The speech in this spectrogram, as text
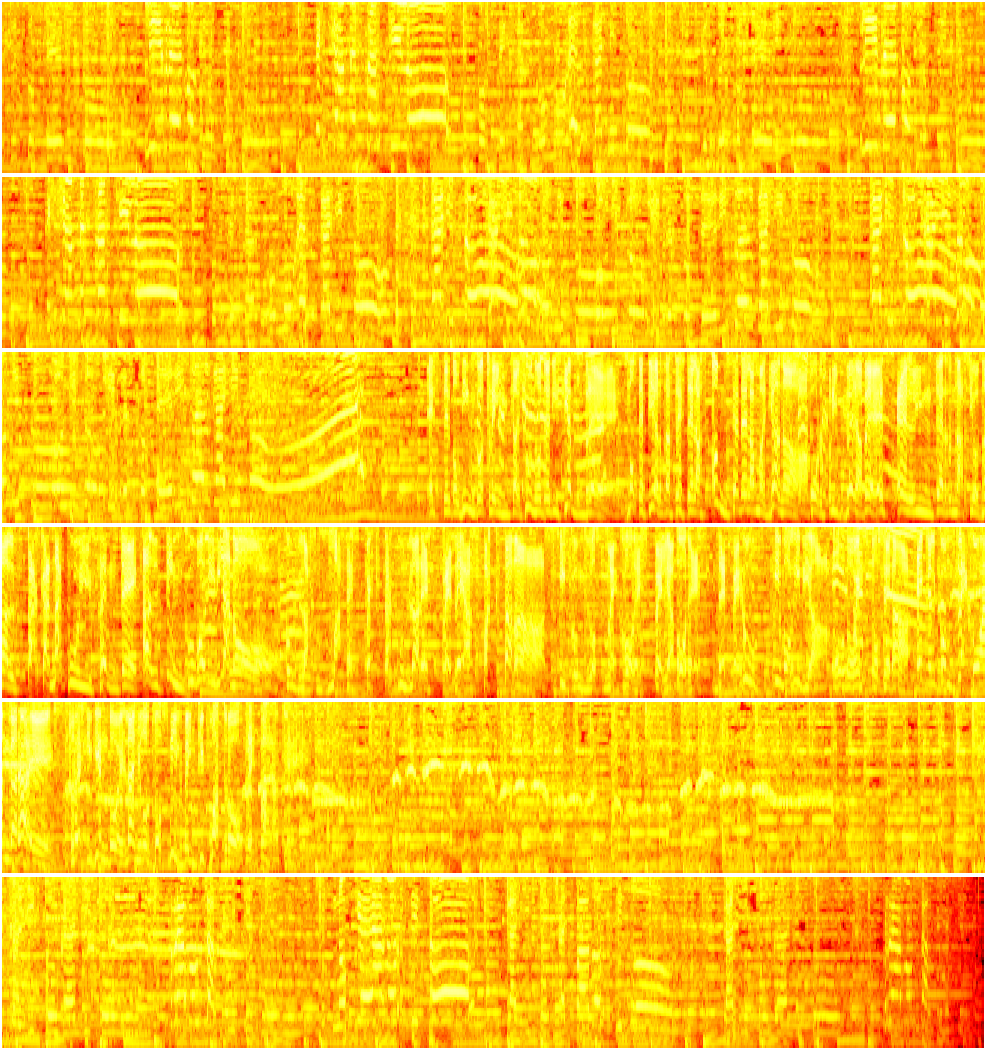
Yo soy solterito, libre gocioncito. Déjame tranquilo, cortejar como el gallito. Yo soy solterito, libre gocioncito. Solterito el gallito. Este domingo 31 de diciembre, no te pierdas desde las 11 de la mañana, por primera vez, el Internacional Takanakui frente al Tinku Boliviano, con las más espectaculares peleas pactadas y con los mejores peleadores de Perú y Bolivia. Todo esto será en el complejo Angaraes, recibiendo el año 2024. Prepárate. Gallito, bravo saltoncito, noqueadorcito, gallito chaipadorcito.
